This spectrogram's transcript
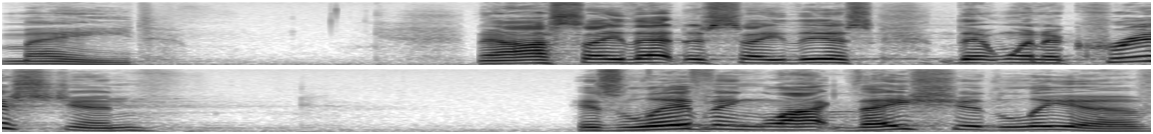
made. Now, I say that to say this that when a Christian is living like they should live,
